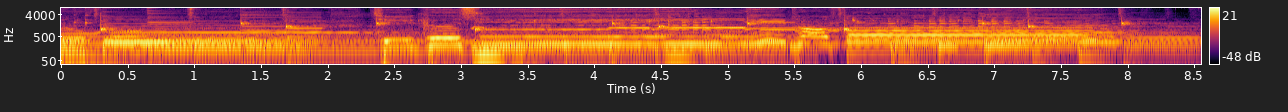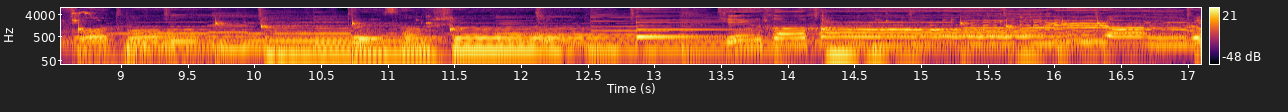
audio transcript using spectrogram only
成就风。几颗星，一泡风。佛陀对苍生，天浩浩，日融融，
